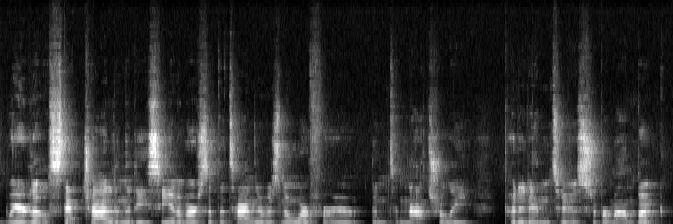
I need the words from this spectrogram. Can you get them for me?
weird little stepchild in the DC universe at the time. There was nowhere for them to naturally put it into a Superman book.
